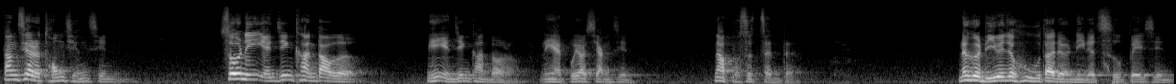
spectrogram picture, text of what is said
当下的同情心，所以你眼睛看到了，你眼睛看到了，你也不要相信，那不是真的。那个里面就附带着你的慈悲心，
